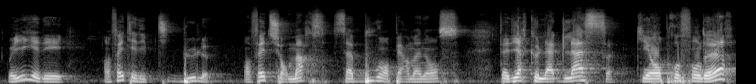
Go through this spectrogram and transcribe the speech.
Vous voyez, il y a des, en fait, il y a des petites bulles. En fait, sur Mars, ça boue en permanence. C'est-à-dire que la glace qui est en profondeur,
